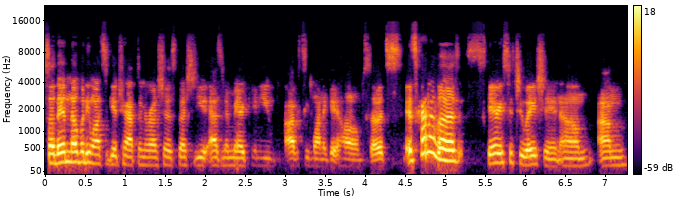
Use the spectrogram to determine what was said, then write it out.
so then nobody wants to get trapped in Russia, especially as an American. You obviously want to get home. So it's it's kind of a scary situation. Um, I'm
